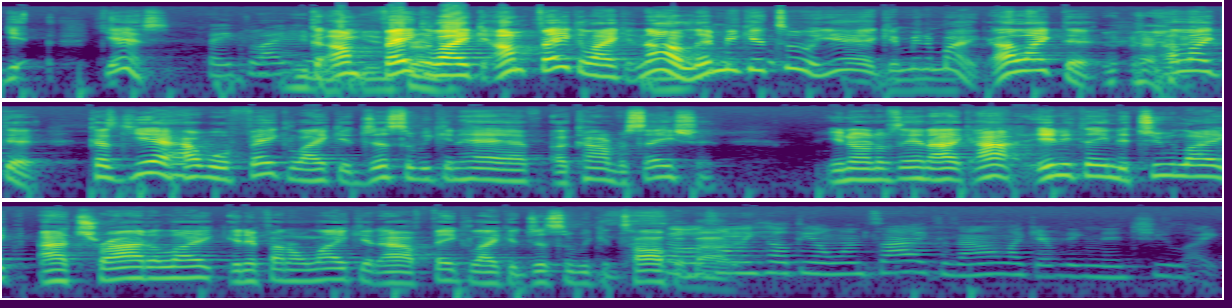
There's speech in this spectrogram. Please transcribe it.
Yeah, yes, Fake like it? I'm fake trouble. like I'm fake like. No, let me get to it. Yeah, give me the mic. I like that. I like that because yeah, I will fake like it just so we can have a conversation. You know what I'm saying? Like I, anything that you like, I try to like, and if I don't like it, I'll fake like it just so we can talk so it's about only it. healthy on one side? Because I don't like everything that you like.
